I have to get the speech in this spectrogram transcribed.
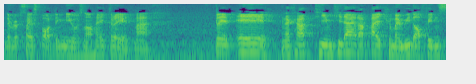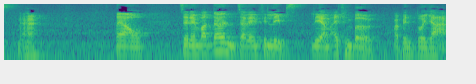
ในเว็บไซต์ Sporting News เนาะให้เกรดมาเกรด A นะครับทีมที่ได้รับไปคือ Miami Dolphins นะฮะแต่เอา Jaylen Waddle Jaelan Phillips Liam Eichenberg มาเป็นตัวอย่าง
